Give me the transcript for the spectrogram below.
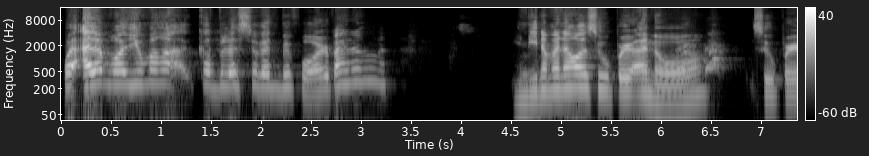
Well, alam mo, yung mga kabulasugan before, parang hindi naman ako super, ano, super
